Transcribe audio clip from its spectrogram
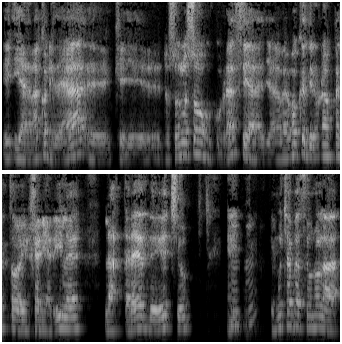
y, además con ideas eh, que no solo son ocurrencias, ya vemos que tienen unos aspectos ingenieriles, las tres de hecho, ¿eh? y muchas veces uno la,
